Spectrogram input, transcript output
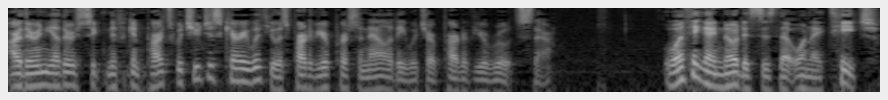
Are there any other significant parts which you just carry with you as part of your personality, which are part of your roots there? One thing I notice is that when I teach,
